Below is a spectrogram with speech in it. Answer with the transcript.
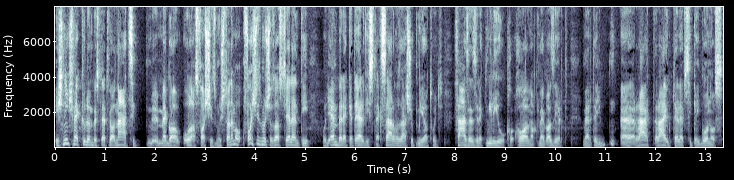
és nincs megkülönböztetve a náci meg a olasz fasizmus, hanem a fasizmus az azt jelenti, hogy embereket elvisznek származásuk miatt, hogy százezrek, milliók halnak meg azért, mert egy, rá, rájuk telepszik egy gonosz,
